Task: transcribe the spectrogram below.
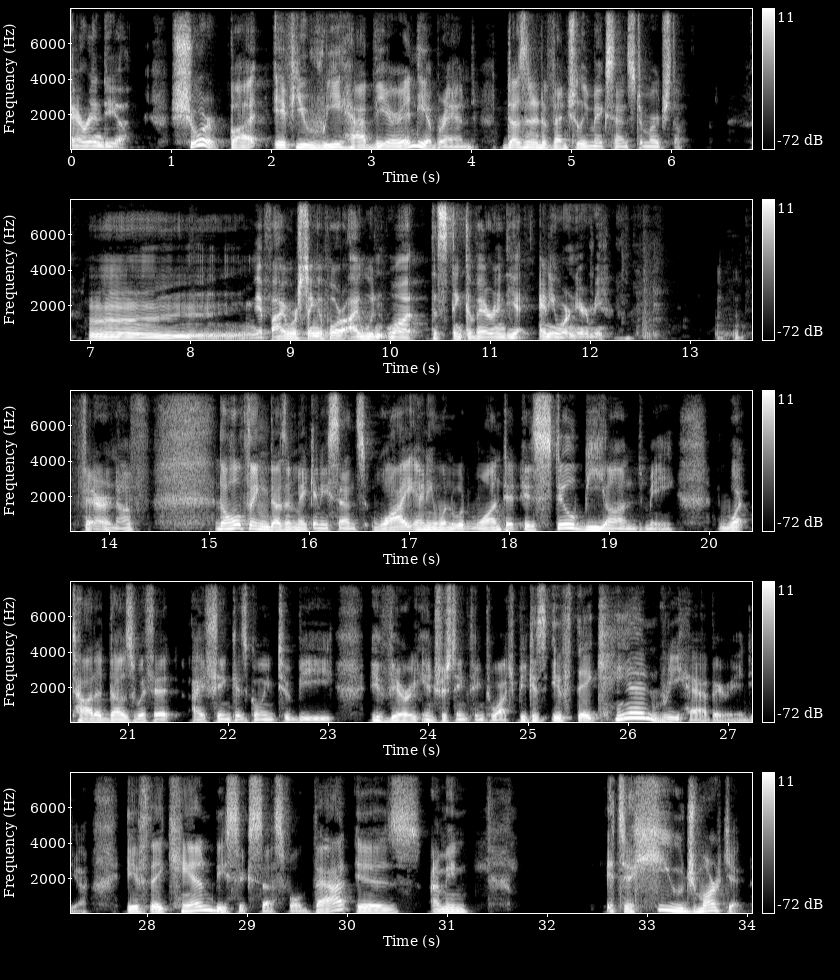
Air India. Sure, but if you rehab the Air India brand, doesn't it eventually make sense to merge them? Mm, if I were Singapore, I wouldn't want the stink of Air India anywhere near me. Fair enough. The whole thing doesn't make any sense. Why anyone would want it is still beyond me. What Tata does with it, I think, is going to be a very interesting thing to watch because if they can rehab Air India, if they can be successful, that is, I mean, it's a huge market.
